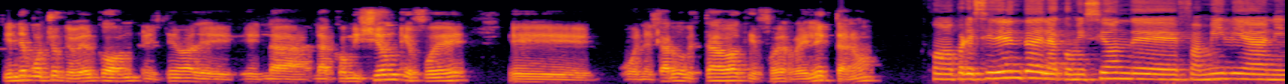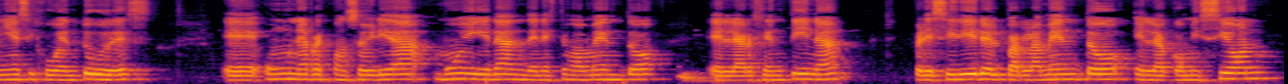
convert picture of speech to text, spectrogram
tiene mucho que ver con el tema de eh, la, comisión que fue, o en el cargo que estaba, que fue reelecta, ¿no? Como presidenta de la Comisión de Familia, Niñez y Juventudes, una responsabilidad muy grande en este momento en la Argentina, presidir el Parlamento en la comisión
